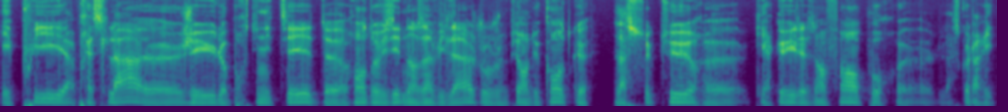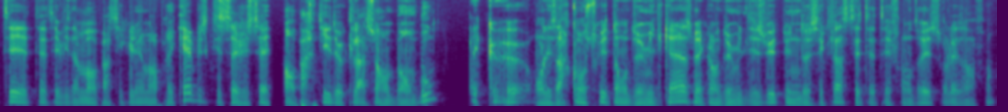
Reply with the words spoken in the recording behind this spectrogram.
Et puis, après cela, euh, j'ai eu l'opportunité de rendre visite dans un village où je me suis rendu compte que la structure euh, qui accueillait les enfants pour euh, la scolarité était évidemment particulièrement précaire puisqu'il s'agissait en partie de classes en bambou et qu'on les a reconstruites en 2015, mais qu'en 2018, une de ces classes s'était effondrée sur les enfants.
